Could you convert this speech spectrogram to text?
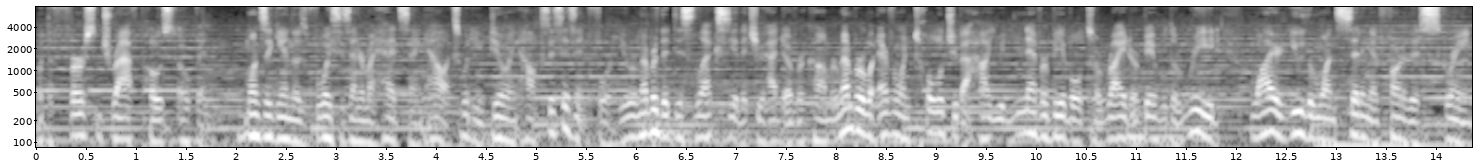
with the first draft post open. Once again, those voices enter my head saying, Alex, what are you doing? Alex, this isn't for you. Remember the dyslexia that you had to overcome. Remember what everyone told you about how you would never be able to write or be able to read. Why are you the one sitting in front of this screen?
